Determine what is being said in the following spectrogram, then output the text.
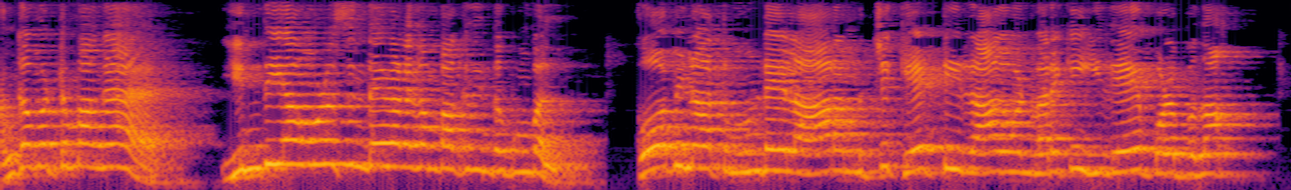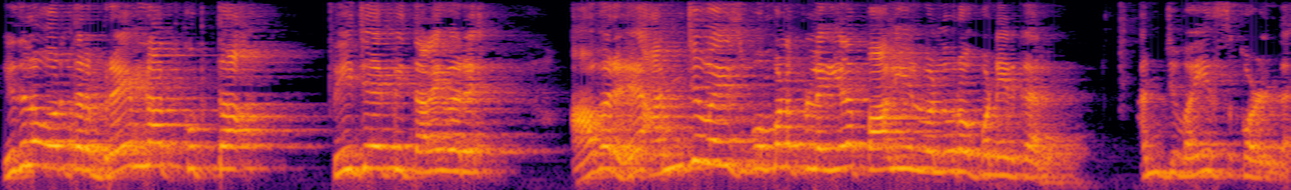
அங்க மட்டுமாங்க. இந்தியா முழுசும் இந்த தான் பாக்குது இந்த கும்பல். கோபிநாத் முண்டையில ஆரம்பிச்சு கே டி ராகவன் வரைக்கும் இதே பொழப்பு தான் இதுல ஒருத்தர் பிரேம்நாத் குப்தா பிஜேபி தலைவர். அவரு அஞ்சு வயசு பொம்பளை பிள்ளைகள பாலியல் வல்லுறவு பண்ணியிருக்காரு. அஞ்சு வயசு குழந்தை.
